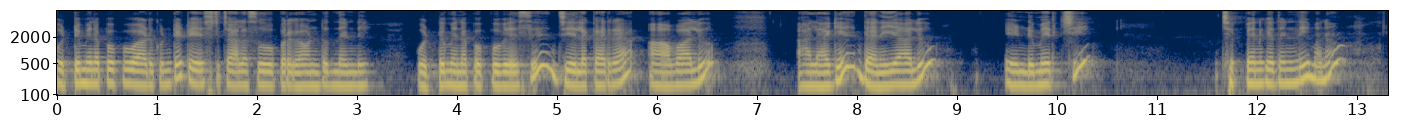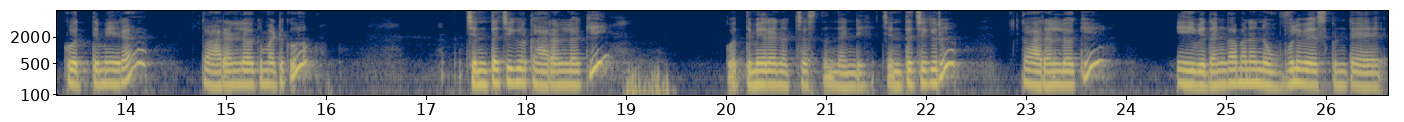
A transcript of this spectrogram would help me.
పొట్టి మినపప్పు వాడుకుంటే టేస్ట్ చాలా సూపర్గా ఉంటుందండి. పొట్టు మినపప్పు వేసి జీలకర్ర ఆవాలు అలాగే ధనియాలు ఎండుమిర్చి చెప్పాను కదండి మనం కొత్తిమీర కారంలోకి మటుకు చింత చిగురు కారంలోకి కొత్తిమీర వచ్చేస్తుందండి. చింత చిగురు కారంలోకి ఈ విధంగా మనం నువ్వులు వేసుకుంటే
